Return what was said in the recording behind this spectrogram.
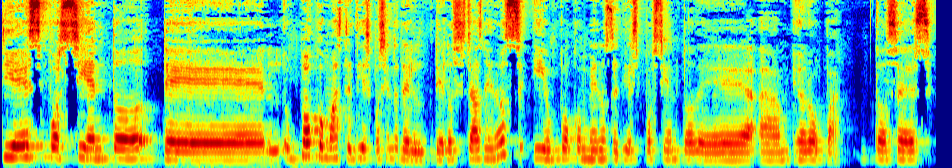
10% de, un poco más de 10% de, de, los Estados Unidos y un poco menos de 10% de um, Europa. Entonces,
